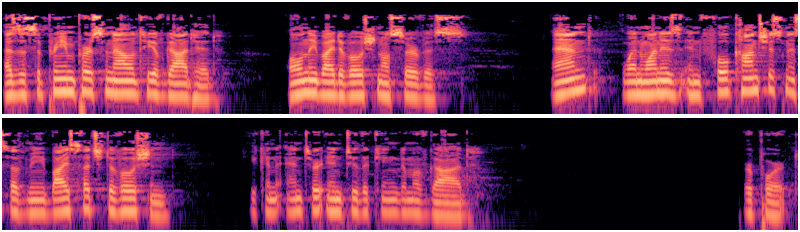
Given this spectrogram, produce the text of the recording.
as the Supreme Personality of Godhead, only by devotional service. And when one is in full consciousness of me by such devotion, he can enter into the kingdom of God. Purport.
